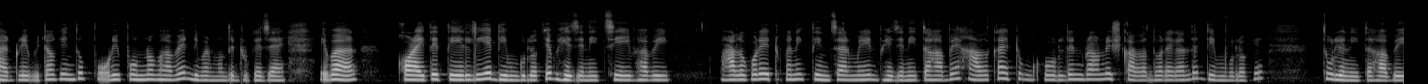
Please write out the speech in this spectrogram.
আর গ্রেভিটাও কিন্তু পরিপূর্ণভাবে ডিমের মধ্যে ঢুকে যায়। এবার কড়াইতে তেল দিয়ে ডিমগুলোকে ভেজে নিচ্ছি এইভাবেই। ভালো করে একটুখানি তিন চার মিনিট ভেজে নিতে হবে। হালকা একটু গোল্ডেন ব্রাউনিশ কালার ধরে গেলে ডিমগুলোকে তুলে নিতে হবে।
